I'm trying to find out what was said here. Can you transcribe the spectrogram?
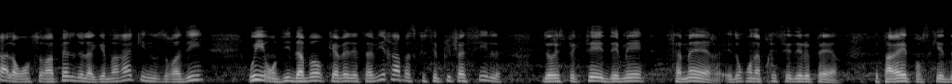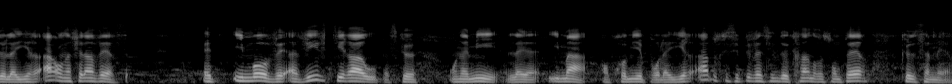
Alors on se rappelle de la Gemara qui nous aura dit oui, on dit d'abord Kaved et parce que c'est plus facile de respecter et d'aimer sa mère. Et donc on a précédé le père. Et pareil pour ce qui est de la Ira, on a fait l'inverse. Et Imo ve Aviv Tiraou. Parce que on a mis la Ima en premier pour la Ira parce que c'est plus facile de craindre son père que sa mère.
